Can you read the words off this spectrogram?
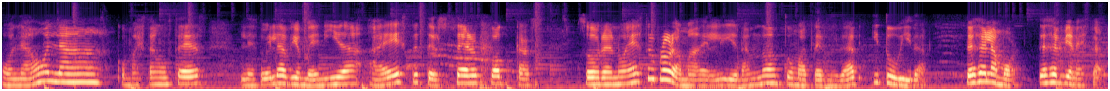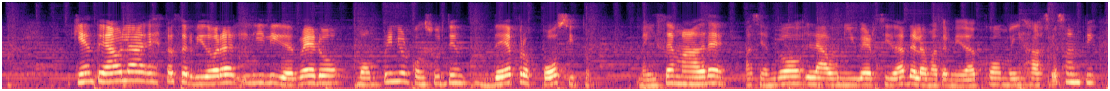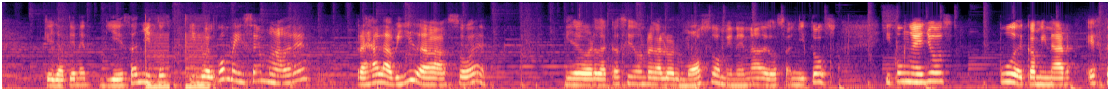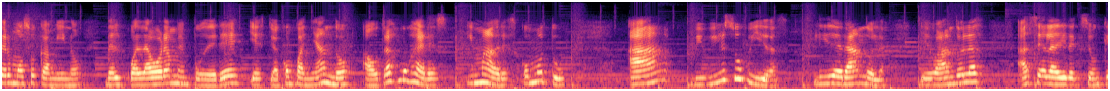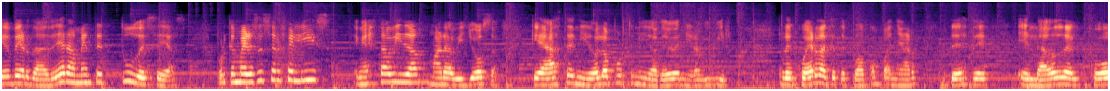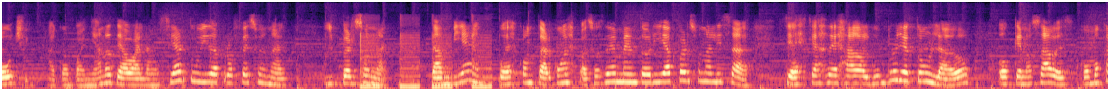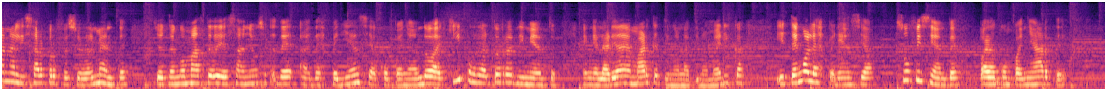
Hola, hola, ¿cómo están ustedes? Les doy la bienvenida a este tercer podcast sobre nuestro programa de Liderando tu maternidad y tu vida, desde el amor, desde el bienestar. Quien te habla esta servidora Lili Guerrero, Mompreneur Consulting de propósito. Me hice madre haciendo la universidad de la maternidad con mi hijastro Santi que ya tiene 10 añitos, y luego me hice madre, traje a la vida Zoe. Y de verdad que ha sido un regalo hermoso, mi nena de dos añitos. Y con ellos pude caminar este hermoso camino del cual ahora me empoderé y estoy acompañando a otras mujeres y madres como tú a vivir sus vidas, liderándolas, llevándolas hacia la dirección que verdaderamente tú deseas porque mereces ser feliz en esta vida maravillosa que has tenido la oportunidad de venir a vivir. Recuerda que te puedo acompañar desde el lado del coaching, acompañándote a balancear tu vida profesional y personal. También puedes contar con espacios de mentoría personalizada si es que has dejado algún proyecto a un lado o que no sabes cómo canalizar profesionalmente, yo tengo más de 10 años de, experiencia acompañando a equipos de alto rendimiento en el área de marketing en Latinoamérica y tengo la experiencia suficiente para acompañarte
